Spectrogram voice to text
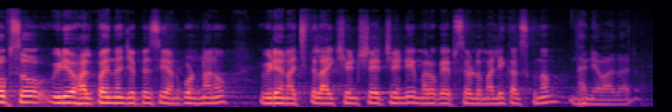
హోప్ సో వీడియో హెల్ప్ అయిందని చెప్పేసి అనుకుంటున్నాను. వీడియో నచ్చితే లైక్ చేయండి షేర్ చేయండి. మరొక ఎపిసోడ్లో మళ్ళీ కలుసుకుందాం. ధన్యవాదాలు.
